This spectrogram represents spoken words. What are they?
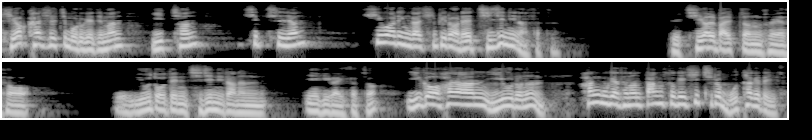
기억하실지 모르겠지만 2017년 10월인가 11월에 지진이 났었죠. 그 지열발전소에서 그 유도된 지진이라는 얘기가 있었죠. 이거 한 이후로는 한국에서는 땅속에 시추를 못하게 돼 있어요.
